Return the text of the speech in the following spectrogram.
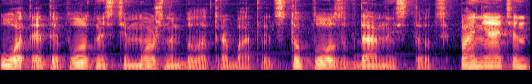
от этой плотности можно было отрабатывать. Стоп-лосс в данной ситуации понятен,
